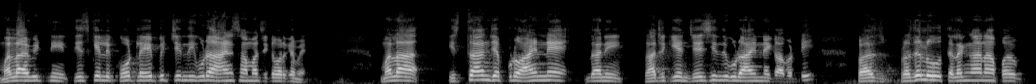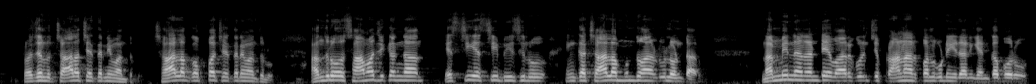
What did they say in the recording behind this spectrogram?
మళ్ళా వీటిని తీసుకెళ్ళి కోర్టులో వేయించింది కూడా ఆయన సామాజిక వర్గమే. మళ్ళా ఇస్తా అని చెప్పుడు ఆయన్నే దాని రాజకీయం చేసింది కూడా ఆయన్నే కాబట్టి ప్రజలు తెలంగాణ ప్రజలు చాలా చైతన్యవంతులు చాలా గొప్ప చైతన్యవంతులు. అందులో సామాజికంగా ఎస్సీ ఎస్సీ బీసీలు ఇంకా చాలా ముందు అడుగులు ఉంటారు. నమ్మినారంటే వారి గురించి ప్రాణార్పణలు కూడా ఇవ్వడానికి వెనకపోరు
